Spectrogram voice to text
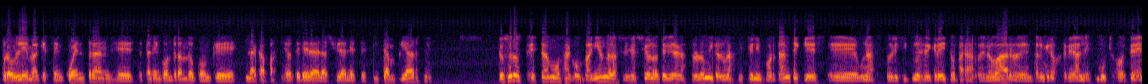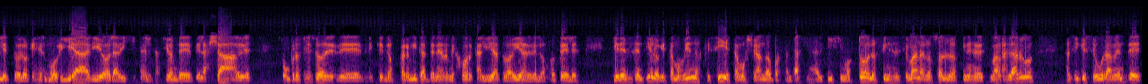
problema que se encuentran, eh, se están encontrando con que la capacidad hotelera de la ciudad necesita ampliarse. Nosotros estamos acompañando a la Asociación Hotelera Gastronómica en una gestión importante que es eh, unas solicitudes de crédito para renovar en términos generales muchos hoteles, todo lo que es el mobiliario, la digitalización de, las llaves, un proceso de, que nos permita tener mejor calidad todavía de los hoteles. Y en ese sentido lo que estamos viendo es que sí, estamos llegando a porcentajes altísimos todos los fines de semana, no solo los fines de semana largos, así que seguramente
